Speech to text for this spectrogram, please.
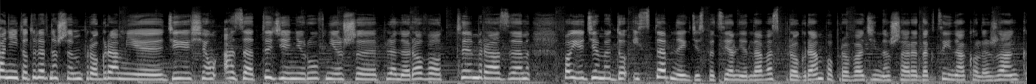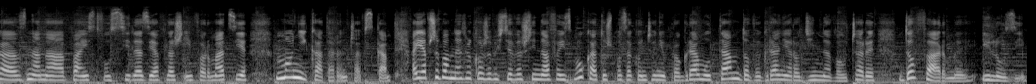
Kochani, to tyle w naszym programie dzieje się, a za tydzień również e, plenerowo. Tym razem pojedziemy do Istebnej, gdzie specjalnie dla Was program poprowadzi nasza redakcyjna koleżanka, znana Państwu z Silesia Flash Informacje, Monika Taręczewska. A ja przypomnę tylko, żebyście weszli na Facebooka tuż po zakończeniu programu, tam do wygrania rodzinne vouchery do farmy iluzji.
